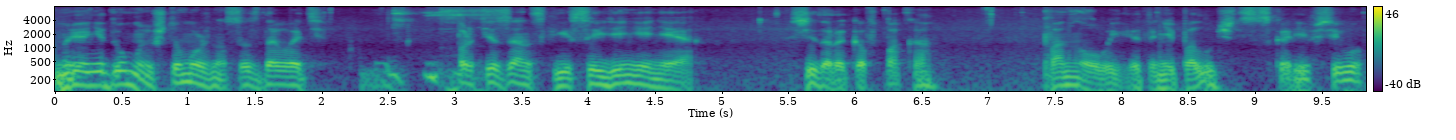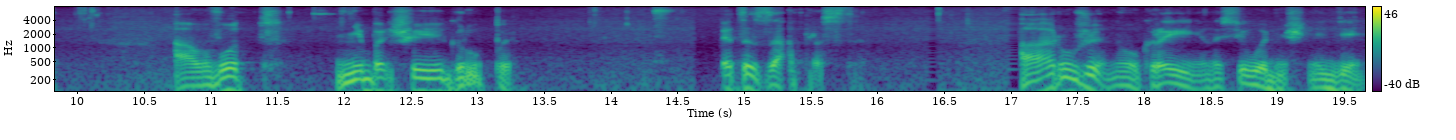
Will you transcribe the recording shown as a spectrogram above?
Ну, я не думаю, что можно создавать партизанские соединения Сидора Ковпака по новой. Это не получится, скорее всего. А вот небольшие группы. Это запросто. А оружие на Украине на сегодняшний день,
